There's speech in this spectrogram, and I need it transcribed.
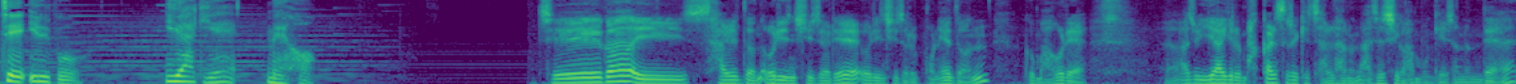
제1부 이야기의 매혹. 제가 이 살던 어린 시절에 어린 시절을 보내던 그 마을에 아주 이야기를 맛깔스럽게 잘하는 아저씨가 한 분 계셨는데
